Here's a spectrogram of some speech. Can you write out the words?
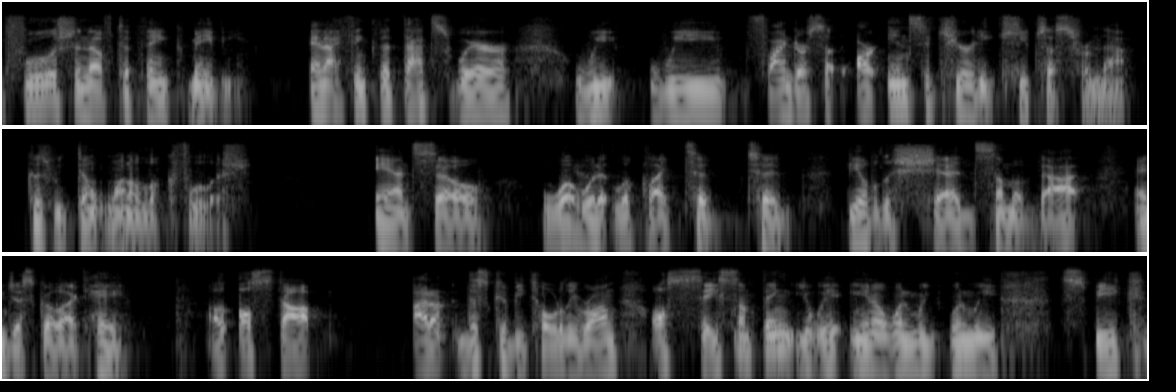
foolish enough to think maybe. And I think that that's where we, we find ourselves, our insecurity keeps us from that because we don't want to look foolish. And so what yeah. would it look like to, to be able to shed some of that and just go like, Hey, I'll, I'll stop I don't. This could be totally wrong. I'll say something. You, you know, when we when we speak,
